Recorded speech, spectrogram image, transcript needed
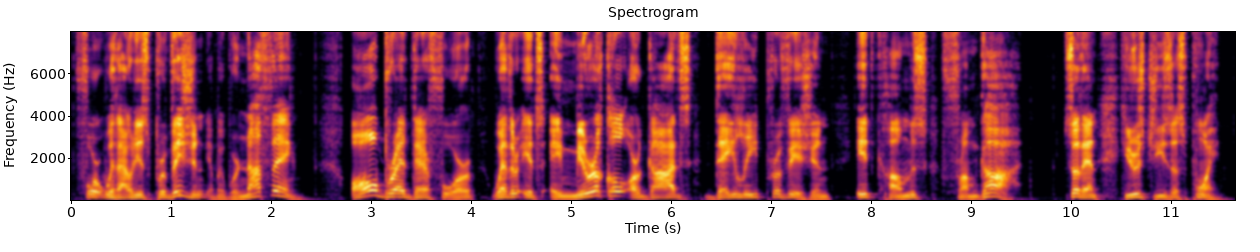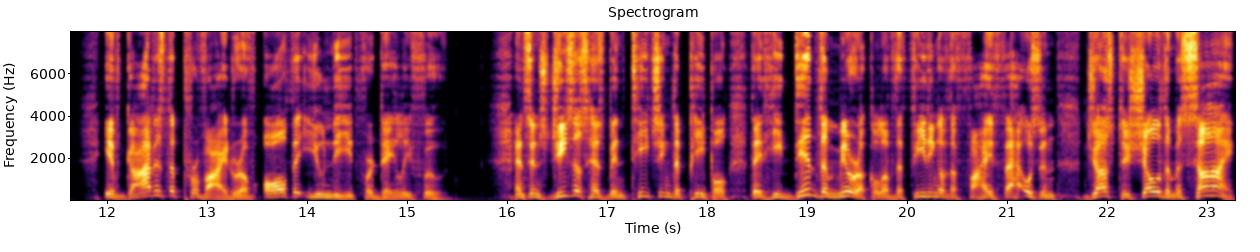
For without his provision, I mean, we're nothing. All bread, therefore, whether it's a miracle or God's daily provision, it comes from God. So then, here's Jesus' point. If God is the provider of all that you need for daily food, and since Jesus has been teaching the people that he did the miracle of the feeding of the 5,000 just to show them a sign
